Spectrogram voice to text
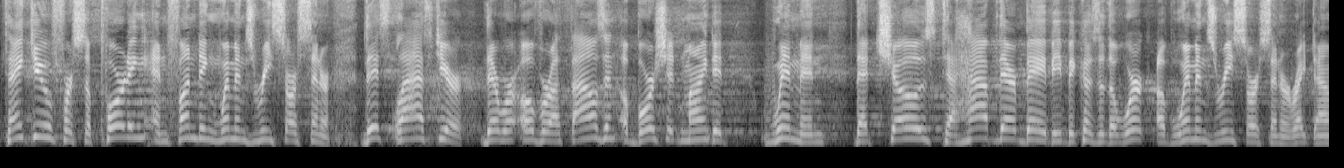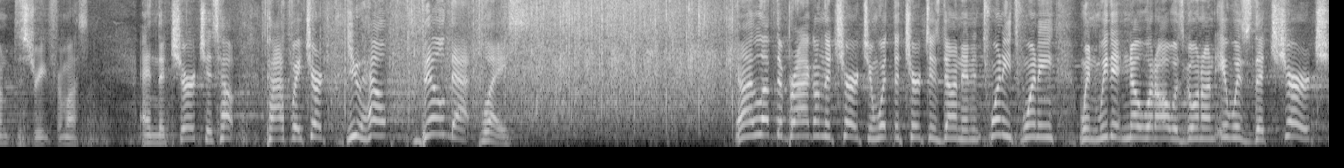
Thank you for supporting and funding Women's Resource Center. This last year, there were over a thousand abortion minded women that chose to have their baby because of the work of Women's Resource Center right down the street from us and the church has helped. Pathway Church, you helped build that place. And I love to brag on the church and what the church has done. And in 2020, when we didn't know what all was going on, it was the church,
